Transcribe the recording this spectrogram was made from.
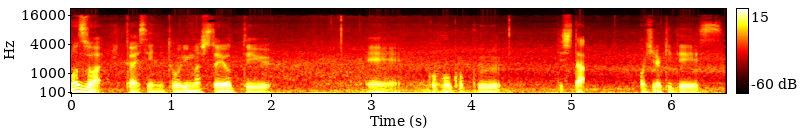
まずは1回戦に通りましたよっていう、えー、ご報告でした。お開きです。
